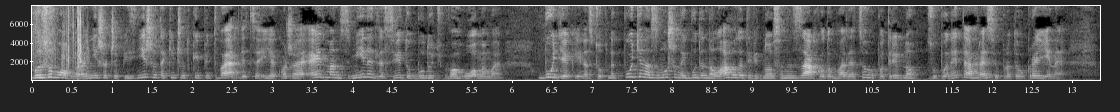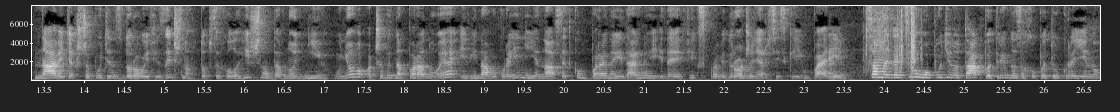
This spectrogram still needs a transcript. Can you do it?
Безумовно, раніше чи пізніше такі чутки підтвердяться, і як вважає Ейдман, зміни для світу будуть вагомими. Будь-який наступник Путіна змушений буде налагодити відносини з Заходом, а для цього потрібно зупинити агресію проти України. Навіть якщо Путін здоровий фізично, то психологічно давно ні. У нього очевидна параноя, і війна в Україні є наслідком параноїдальної ідеї фікс про відродження Російської імперії. Саме для цього Путіну так потрібно захопити Україну.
